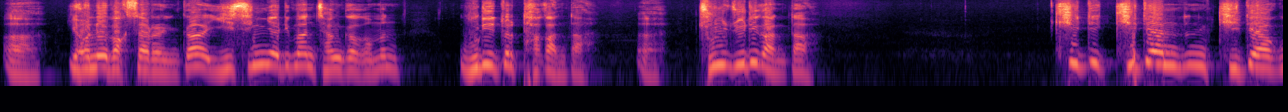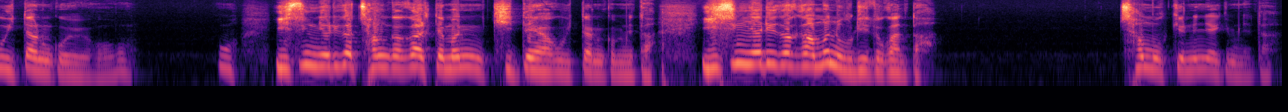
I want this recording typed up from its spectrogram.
아, 연애 박사라니까 이승열이만 장가 가면 우리도 다 간다. 아, 줄줄이 간다. 기대, 기대하는, 기대하고 있다는 거예요. 어, 이승열이가 장가 갈 때만 기대하고 있다는 겁니다. 이승열이가 가면 우리도 간다. 참 웃기는 얘기입니다.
